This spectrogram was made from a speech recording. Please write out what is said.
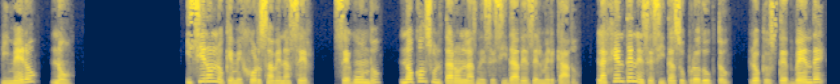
Primero, no. Hicieron lo que mejor saben hacer. Segundo, no consultaron las necesidades del mercado. La gente necesita su producto, lo que usted vende,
